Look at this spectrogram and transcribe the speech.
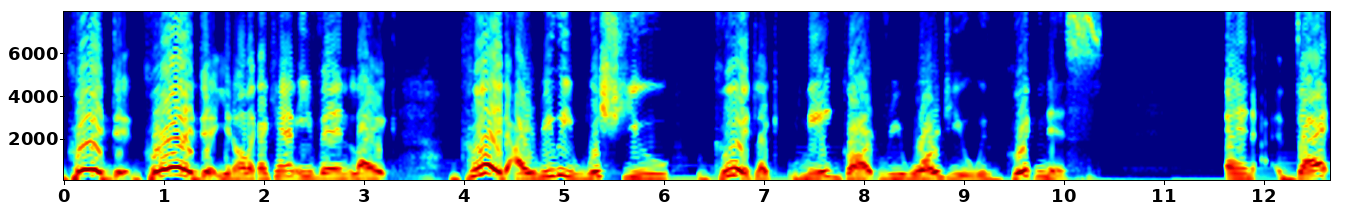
good good you know like i can't even like good. I really wish you good. Like may god reward you with goodness. And that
